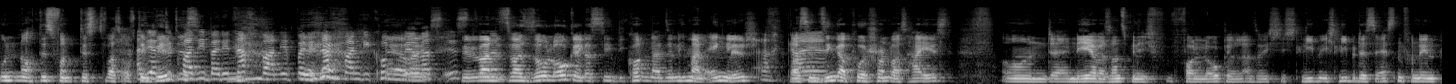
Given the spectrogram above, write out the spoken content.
und noch das von das, was auf Also dem ihr Bild quasi ist. bei den Nachbarn, ihr habt bei den Nachbarn geguckt, Ja, wer was ist. Wir waren, das war so local, dass die, die konnten also nicht mal Englisch, Ach, was in. Singapur schon was heißt. Und äh, nee, aber sonst bin ich voll local. Also ich, ich liebe, ich liebe das Essen von denen.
